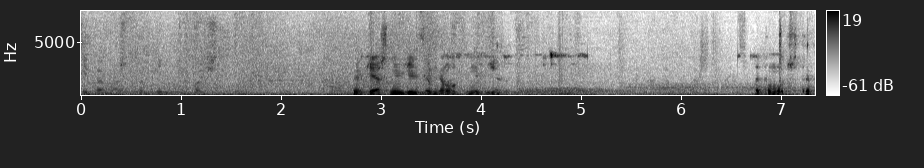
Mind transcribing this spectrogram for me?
Спасибо, может кто в гильдии хочет. Так я ж не в гильдии, у меня лох не бьет. Поэтому лучше ты.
